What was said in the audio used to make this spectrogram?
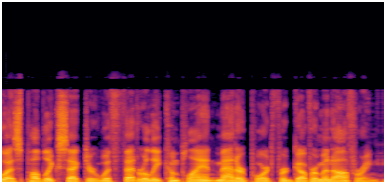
U.S. public sector with federally compliant Matterport for government offering.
